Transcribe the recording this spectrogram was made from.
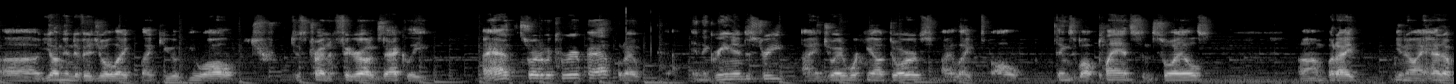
uh, young individual like like you, you all, tr- just trying to figure out exactly. I had sort of a career path, but I, in the green industry, I enjoyed working outdoors. I liked all things about plants and soils, um, but I, you know, I had a,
